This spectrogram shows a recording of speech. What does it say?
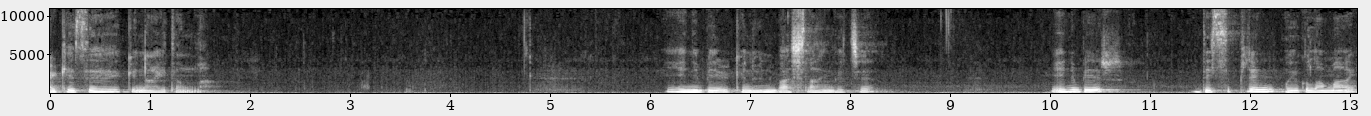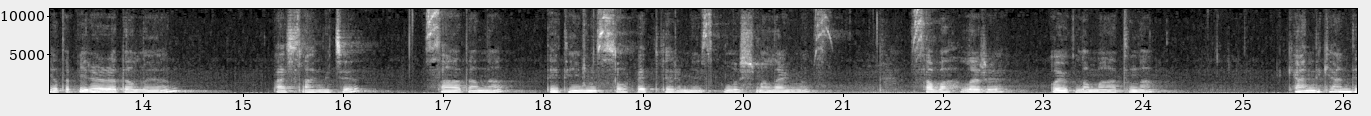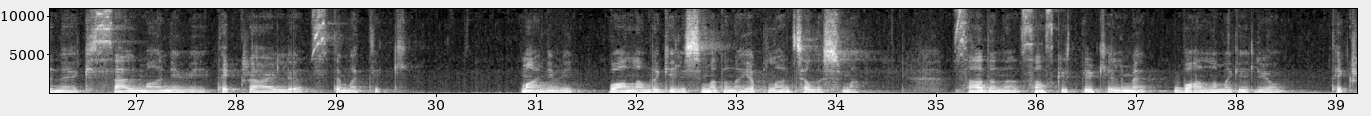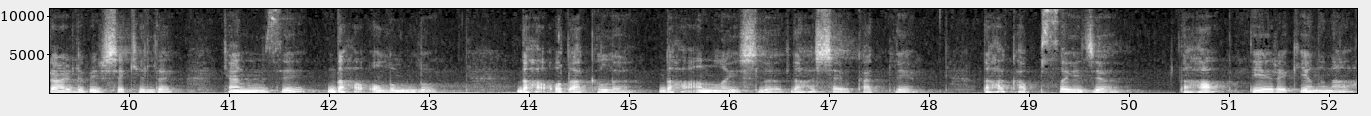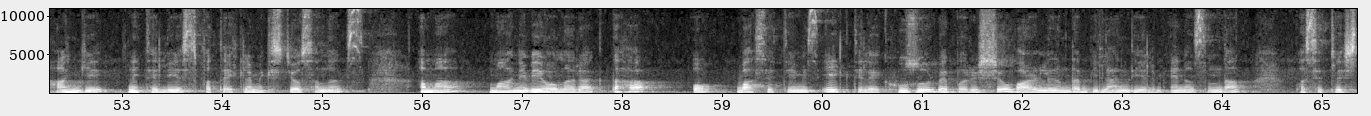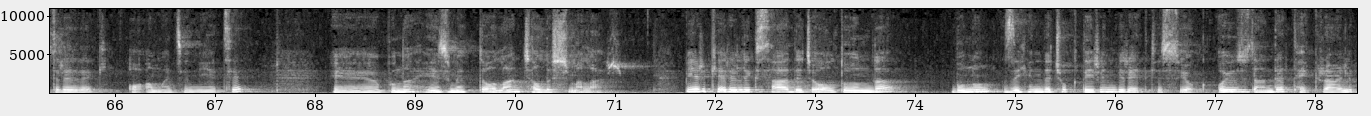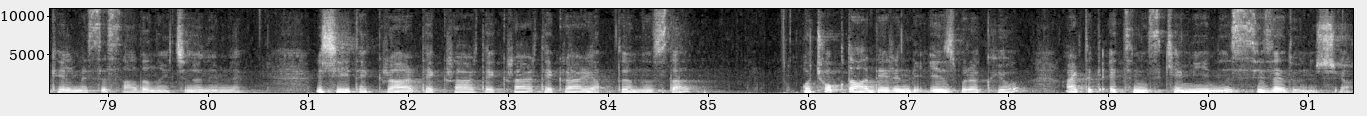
Herkese günaydınla. Yeni bir günün başlangıcı. Yeni bir disiplin uygulama ya da bir aradalığın başlangıcı. Sadana dediğimiz sohbetlerimiz, buluşmalarımız, sabahları uygulama adına kendi kendine kişisel manevi, tekrarlı, sistematik, manevi bu anlamda gelişim adına yapılan çalışma. Sadhana, Sanskrit bir kelime bu anlama geliyor. Tekrarlı bir şekilde kendimizi daha olumlu, daha odaklı, daha anlayışlı, daha şefkatli, daha kapsayıcı, daha diyerek yanına hangi niteliği, sıfatı eklemek istiyorsanız ama manevi olarak daha o bahsettiğimiz ilk dilek huzur ve barışı varlığında bilen diyelim en azından basitleştirerek o amacı niyeti ee, buna hizmette olan çalışmalar. Bir kerelik sadece olduğunda bunun zihinde çok derin bir etkisi yok. O yüzden de tekrarlı kelimesi sadana için önemli. Bir şeyi tekrar tekrar tekrar tekrar yaptığınızda o çok daha derin bir iz bırakıyor. Artık etiniz, kemiğiniz size dönüşüyor.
